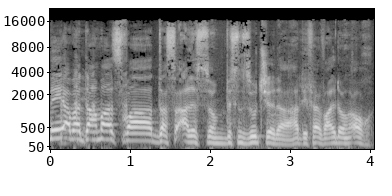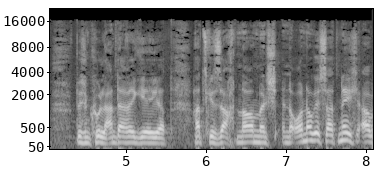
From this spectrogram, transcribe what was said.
nee, aber damals war das alles so ein bisschen Sutsche. Da hat die Verwaltung auch ein bisschen kulanter regiert. Hat gesagt, na Mensch, in Ordnung ist das nicht, aber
